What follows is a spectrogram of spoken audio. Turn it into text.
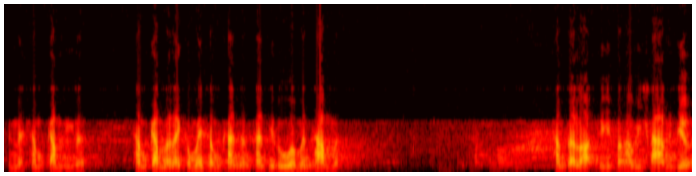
เห็นไหมทำกรรมอีกแล้วทำกรรมอะไรก็ไม่สำคัญสำคัญที่รู้ว่ามันทำอะทำตลอดสิเพราะอาวิชามันเยอะ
